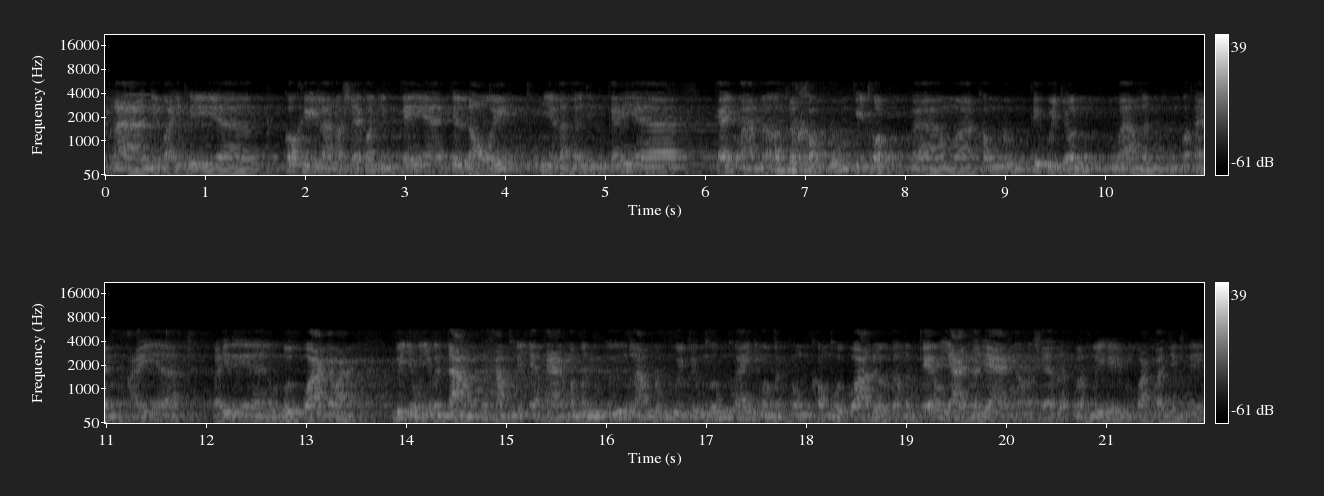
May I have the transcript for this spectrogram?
là như vậy thì có khi là nó sẽ có những cái cái lỗi cũng như là có những cái cái mà nó nó không đúng kỹ thuật à, mà không đúng cái quy chuẩn mà mình cũng có thể mình phải à, phải à, vượt qua các bạn. Ví dụ như mình đào một cái hầm đi chẳng hạn mà mình cứ làm đúng quy chuẩn đúng ấy nhưng mà mình không không vượt qua được đó mình kéo dài thời gian đó, nó sẽ rất là nguy hiểm hoặc là những cái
